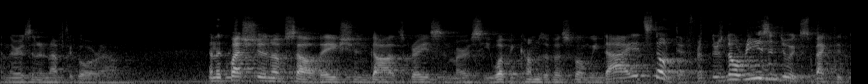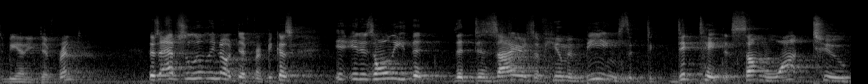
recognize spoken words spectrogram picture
and there isn't enough to go around. And the question of salvation, God's grace and mercy, what becomes of us when we die, it's no different. There's no reason to expect it to be any different. There's absolutely no different because it, is only the, the desires of human beings that dictate that some want to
